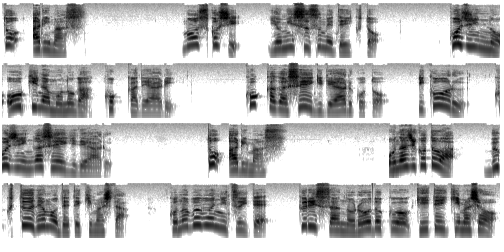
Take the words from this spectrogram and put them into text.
とあります。もう少し読み進めていくと個人の大きなものが国家であり、国家が正義であることイコール個人が正義であるとあります。同じことは Book2 でも出てきました。この部分についてクリスさんの朗読を聞いていきましょ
